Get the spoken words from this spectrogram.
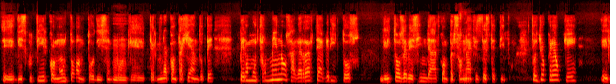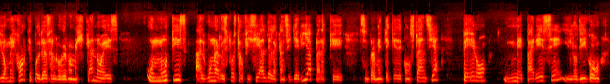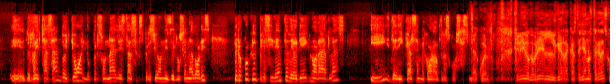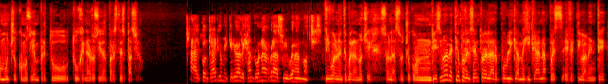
eh, discutir con un tonto, dicen, porque termina contagiándote, pero mucho menos agarrarte a gritos, gritos de vecindad con personajes de este tipo. Entonces yo creo que eh, lo mejor que podría hacer el gobierno mexicano es un mutis, alguna respuesta oficial de la Cancillería para que simplemente quede constancia, pero me parece, y lo digo eh, rechazando yo en lo personal estas expresiones de los senadores, pero creo que el presidente debería ignorarlas y dedicarse mejor a otras cosas. De acuerdo. Querido Gabriel Guerra Castellanos, te agradezco mucho, como siempre, tu, tu generosidad para este espacio. Al contrario, mi querido Alejandro, un abrazo y buenas noches. Igualmente, buenas noches. Son las ocho con diecinueve, tiempo del centro de la República Mexicana. Pues efectivamente,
